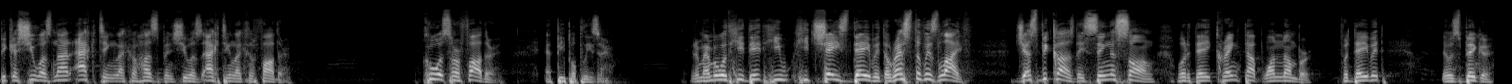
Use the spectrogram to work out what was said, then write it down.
Because she was not acting like her husband, she was acting like her father. Who was her father? A people pleaser. Remember what he did? He, he chased David the rest of his life just because they sing a song where they cranked up one number. For David, it was bigger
